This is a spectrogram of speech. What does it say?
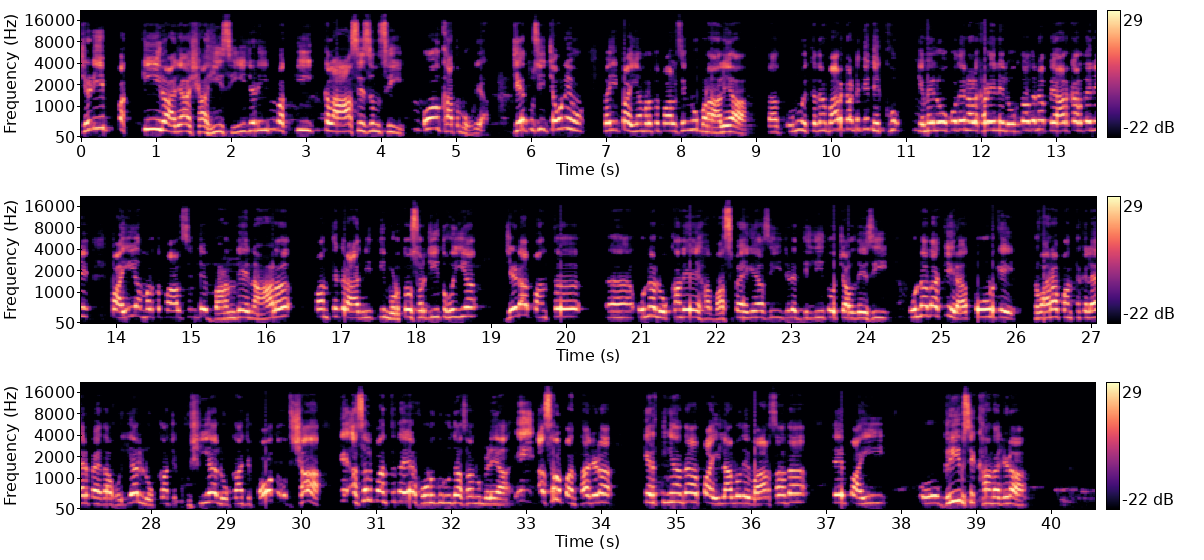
ਜਿਹੜੀ ਪੱਕੀ ਰਾਜਾਸ਼ਾਹੀ ਸੀ ਜਿਹੜੀ ਪੱਕੀ ਕਲਾਸਿਜ਼ਮ ਸੀ ਉਹ ਖਤਮ ਹੋ ਗਿਆ। ਜੇ ਤੁਸੀਂ ਚਾਹੁੰਦੇ ਹੋ ਬਈ ਭਾਈ ਅਮਰਤਪਾਲ ਸਿੰਘ ਨੂੰ ਬਣਾ ਲਿਆ, ਤਾਂ ਉਹਨੂੰ ਇੱਕ ਦਿਨ ਬਾਹਰ ਕੱਢ ਕੇ ਦੇਖੋ ਕਿਵੇਂ ਲੋਕ ਉਹਦੇ ਨਾਲ ਖੜੇ ਨੇ। ਲੋਕ ਤਾਂ ਉਹਦੇ ਨਾਲ ਪਿਆਰ ਕਰਦੇ ਨੇ। ਭਾਈ ਅਮਰਤਪਾਲ ਸਿੰਘ ਦੇ ਬਣਨ ਦੇ ਨਾਲ ਪੰਥਕ ਰਾਜਨੀਤੀ ਮੁੜ ਤੋਂ ਸਰਜੀਤ ਹੋਈ ਆ। ਜਿਹੜਾ ਪੰਥ ਅਹ ਉਹਨਾਂ ਲੋਕਾਂ ਦੇ ਹ- ਵੱਸ ਪੈ ਗਿਆ ਸੀ, ਜਿਹੜੇ ਦਿੱਲੀ ਤੋਂ ਚੱਲਦੇ ਸੀ, ਉਹਨਾਂ ਦਾ ਘੇਰਾ ਤੋੜ ਕੇ ਦੁਬਾਰਾ ਪੰਥਕ ਲਹਿਰ ਪੈਦਾ ਹੋਈ ਆ। ਲੋਕਾਂ 'ਚ ਖੁਸ਼ੀ ਆ, ਲੋਕਾਂ 'ਚ ਬਹੁਤ ਉਤਸ਼ਾਹ ਕਿ ਅਸਲ ਪੰਥ ਤਾਂ ਯਾਰ ਹੁਣ ਗੁਰੂ ਦਾ ਸਾਨੂੰ ਮਿਲਿਆ। ਇਹ ਅਸਲ ਪੰਥ ਆ ਜਿਹੜਾ ਕਿਰਤੀਆਂ ਦਾ, ਭਾਈ ਲਾਲੋ ਦੇ ਵਾਰਸਾਂ ਦਾ ਤੇ ਭਾਈ ਉਹ ਗਰੀਬ ਸਿੱਖਾਂ ਦਾ ਜਿਹੜਾ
